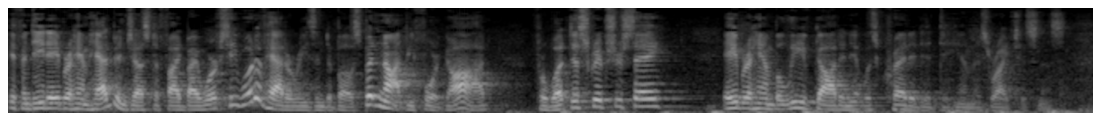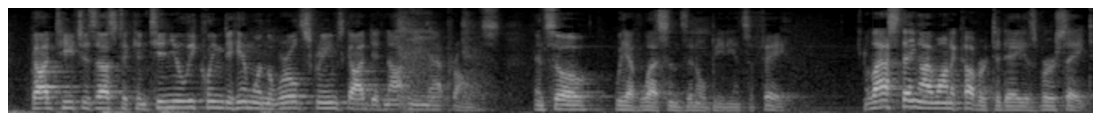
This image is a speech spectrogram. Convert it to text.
If indeed Abraham had been justified by works, he would have had a reason to boast, but not before God. For what does Scripture say? Abraham believed God, and it was credited to him as righteousness. God teaches us to continually cling to Him when the world screams God did not mean that promise. And so we have lessons in obedience of faith. Last thing I want to cover today is verse 8.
